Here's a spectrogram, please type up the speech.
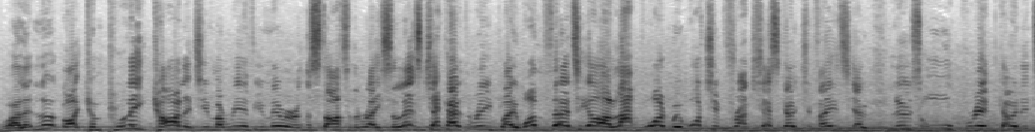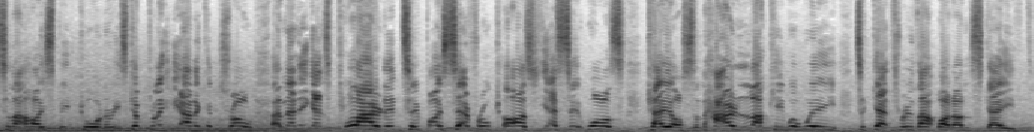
Well, it looked like complete carnage in my rearview mirror at the start of the race, so let's check out the replay. 130R, lap one, we're watching Francesco Gervasio lose all grip going into that high-speed corner. He's completely out of control, and then he gets ploughed into by several cars. Yes, it was chaos, and how lucky were we to get through that one unscathed.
